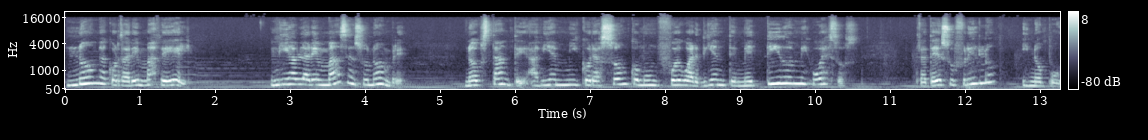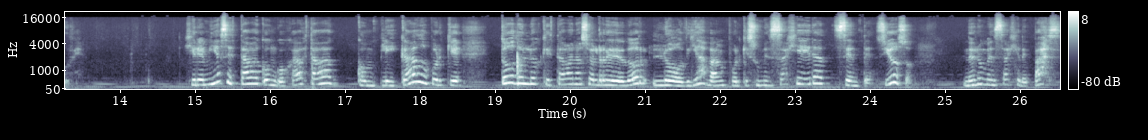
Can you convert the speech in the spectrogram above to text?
no me acordaré más de él, ni hablaré más en su nombre. No obstante, había en mi corazón como un fuego ardiente metido en mis huesos. Traté de sufrirlo y no pude. Jeremías estaba congojado, estaba complicado porque todos los que estaban a su alrededor lo odiaban porque su mensaje era sentencioso, no era un mensaje de paz.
